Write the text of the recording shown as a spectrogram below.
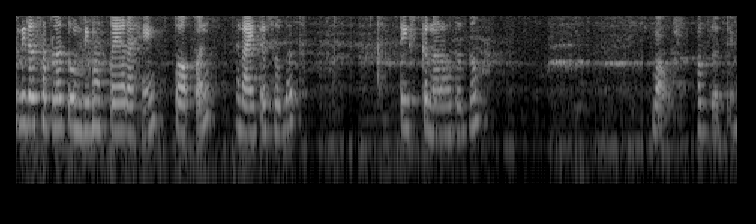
मी तसं आपला तोंडी भात तयार आहे तो आपण रायत्यासोबत टेस्ट करणार आहोत तो वाव अप्रतिम.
